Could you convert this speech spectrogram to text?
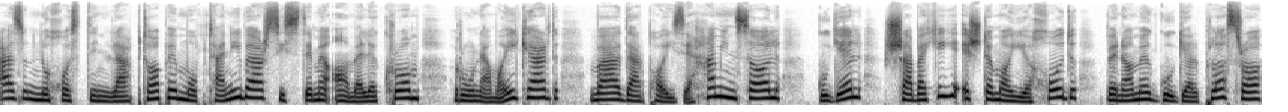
از نخستین لپتاپ مبتنی بر سیستم عامل کروم رونمایی کرد و در پاییز همین سال گوگل شبکه اجتماعی خود به نام گوگل پلاس را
